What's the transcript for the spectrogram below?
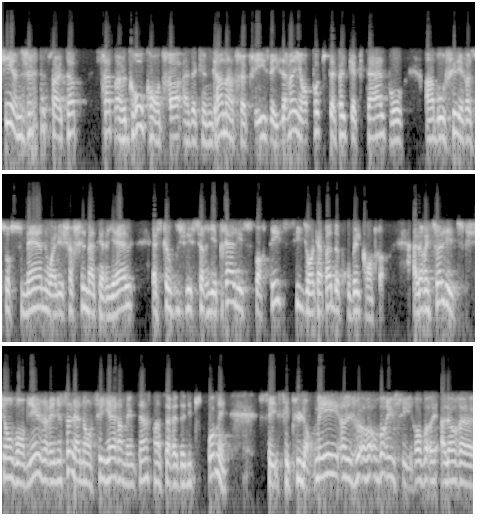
si une jeune start-up frappe un gros contrat avec une grande entreprise, bien évidemment, ils n'ont pas tout à fait le capital pour embaucher les ressources humaines ou aller chercher le matériel. Est-ce que vous seriez prêt à les supporter s'ils sont capables de prouver le contrat? À l'heure actuelle, les discussions vont bien. J'aurais aimé ça l'annoncer hier en même temps. Je pense que ça aurait donné plus de poids, mais c'est plus long. Mais euh, on va réussir. alors, euh,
